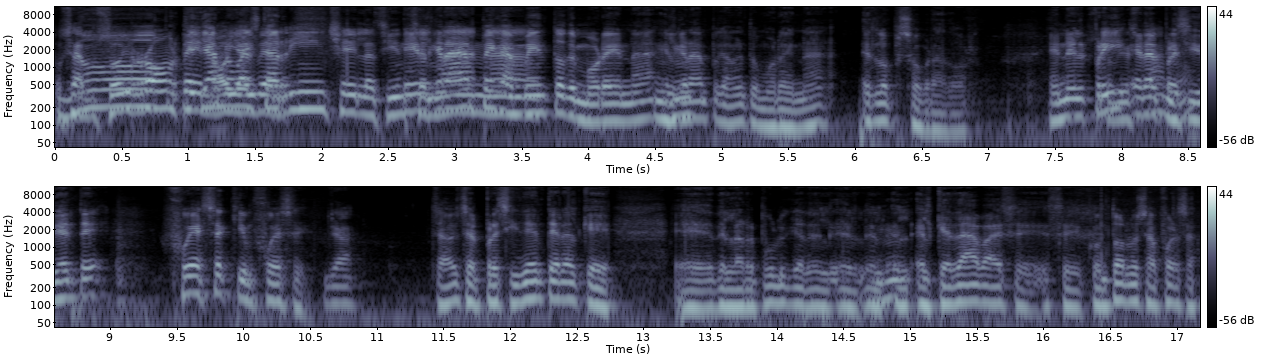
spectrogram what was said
O sea, No, soy porque rompe, ya no, no va a hay estar- berrinche la siguiente El semana. gran pegamento de Morena, el gran pegamento de Morena es López Obrador. En el PRI Pues ya era el presidente, fuese quien fuese. Ya. ¿Sabes? El presidente era el que eh, de la República el, el- el- el- el que daba ese, ese contorno, esa fuerza.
